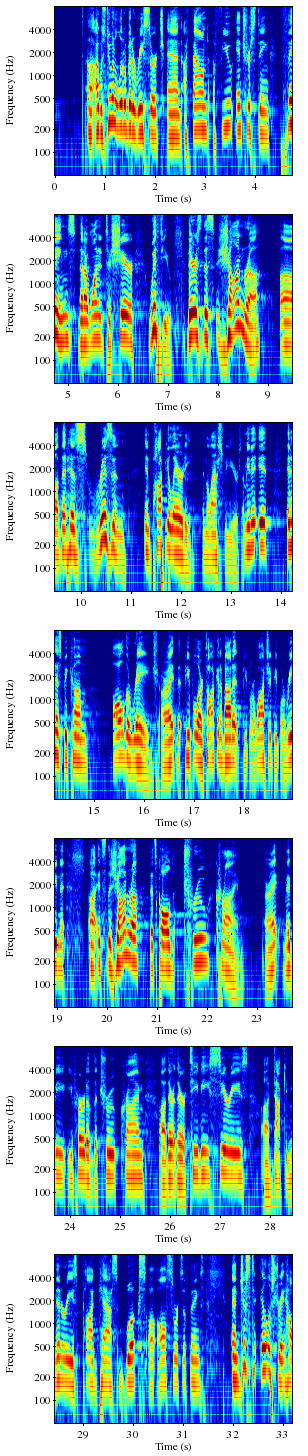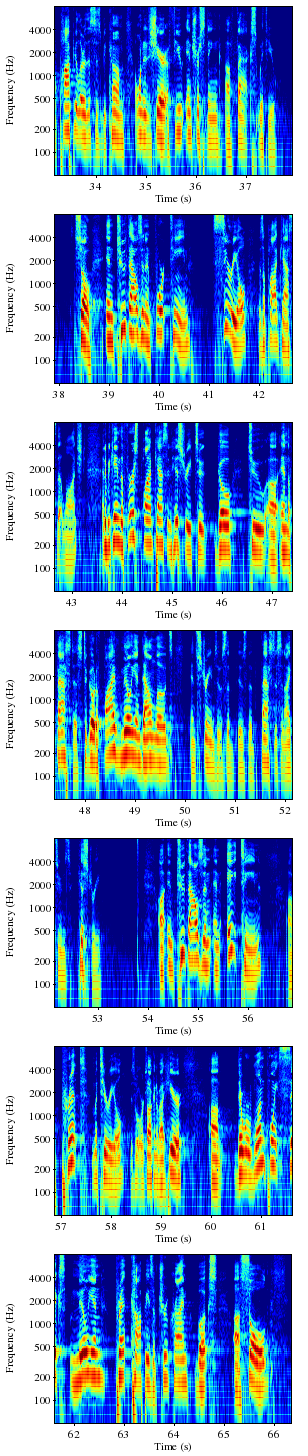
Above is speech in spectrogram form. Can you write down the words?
uh, I was doing a little bit of research and I found a few interesting things that I wanted to share with you. There's this genre uh, that has risen in popularity in the last few years. I mean, it, it, it, has become all the rage, all right? That people are talking about it, people are watching it, people are reading it. Uh, it's the genre that's called true crime. All right, maybe you've heard of the true crime. Uh, there, there are TV series, uh, documentaries, podcasts, books, all, all, sorts of things. And just to illustrate how popular this has become, I wanted to share a few interesting uh, facts with you. So, in 2014, Serial is a podcast that launched, and it became the first podcast in history to go to, uh, and the fastest, to go to 5 million downloads and streams. It was the, it was the fastest in iTunes history. Uh, in 2018, uh, print material is what we're talking about here. Um, there were 1.6 million print copies of true crime books uh, sold,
